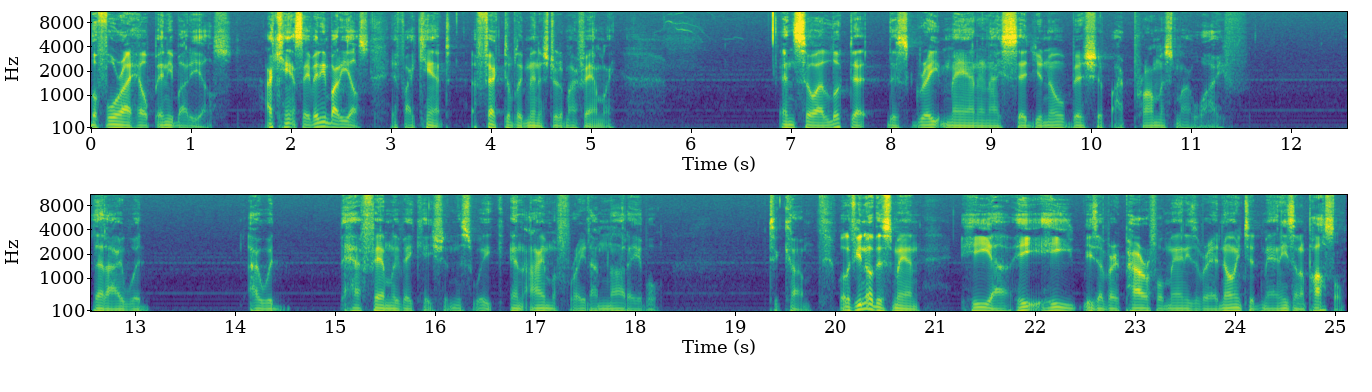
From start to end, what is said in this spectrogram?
before I help anybody else. I can't save anybody else if I can't effectively minister to my family. And so I looked at this great man and I said, "You know, Bishop, I promised my wife that I would I would have family vacation this week, and I'm afraid I'm not able to come. Well, if you know this man, he uh, he he he's a very powerful man. He's a very anointed man. He's an apostle,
